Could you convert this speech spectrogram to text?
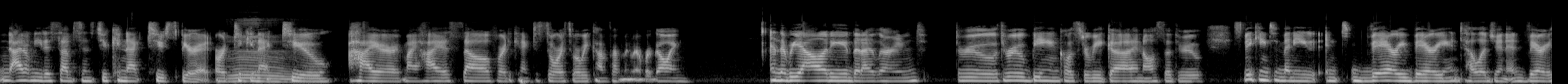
I don't need a substance to connect to spirit or to connect to higher, my highest self, or to connect to source where we come from and where we're going. And the reality that I learned through through being in Costa Rica and also through speaking to many in- very very intelligent and very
